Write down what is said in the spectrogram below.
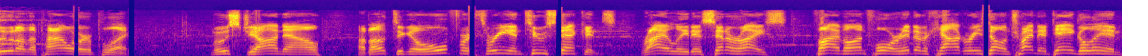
do it on the power play. Moose Jaw now about to go 0 for 3 in two seconds. Rielly to center ice. Five on four into the Calgary zone, trying to dangle in.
